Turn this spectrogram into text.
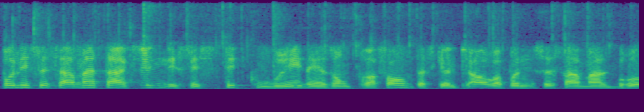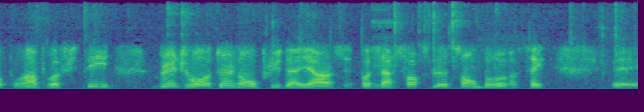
pas nécessairement tant que une nécessité de couvrir dans les zones profondes parce que le corps n'a pas nécessairement le bras pour en profiter. Bridgewater non plus d'ailleurs, c'est pas sa mm. force là, son bras. C'est, euh,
